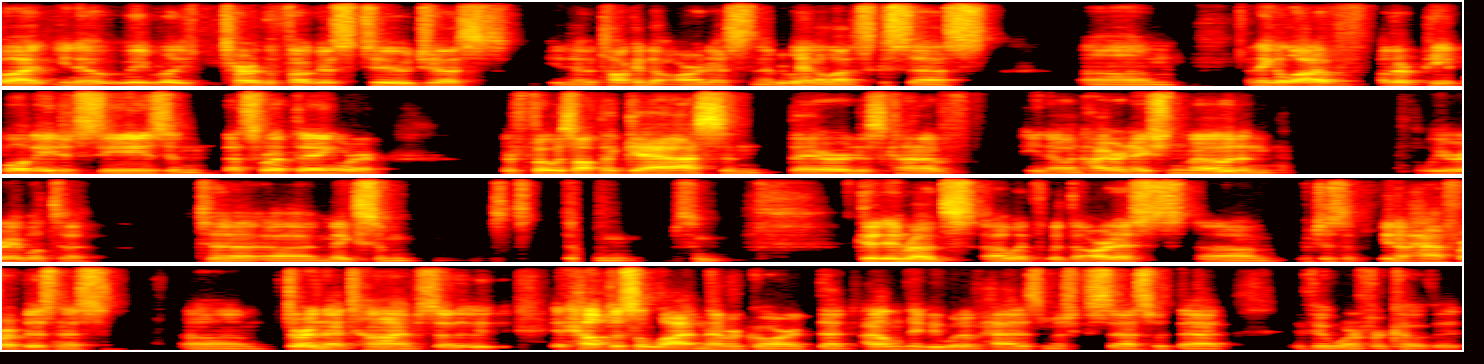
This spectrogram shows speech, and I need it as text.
but you know we really turned the focus to just you know talking to artists and we really had a lot of success. Um, i think a lot of other people and agencies and that sort of thing where their foot was off the gas and they're just kind of you know in hibernation mode and we were able to to uh, make some, some, some good inroads uh, with with the artists um, which is you know half of our business um, during that time. So it, it helped us a lot in that regard that i don't think we would have had as much success with that if it weren't for covid.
